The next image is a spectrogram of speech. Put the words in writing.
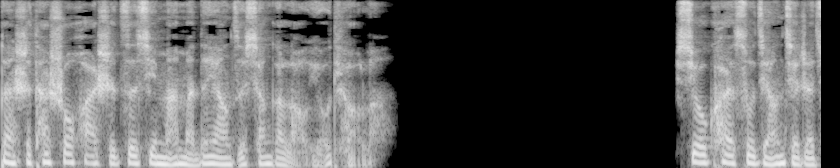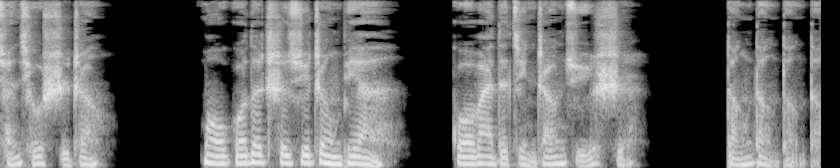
但是他说话时自信满满的样子，像个老油条了。修快速讲解着全球时政、某国的持续政变、国外的紧张局势，等等等等。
